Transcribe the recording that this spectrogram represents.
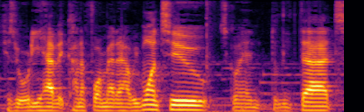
because we already have it kind of formatted how we want to. Let's go ahead and delete that.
